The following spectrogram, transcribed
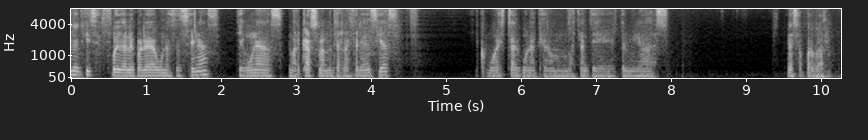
lo que hice fue darle color a algunas escenas y algunas marcar solamente referencias. Como esta, algunas quedaron bastante terminadas. Gracias por ver.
